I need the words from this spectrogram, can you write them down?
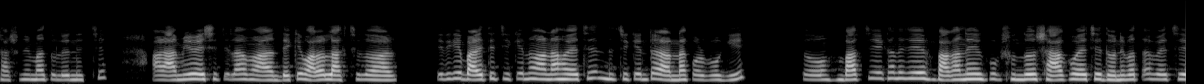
শাশুড়ির মা তুলে নিচ্ছে। আর আমিও এসেছিলাম, আর দেখে ভালো লাগছিল। আর এদিকে বাড়িতে চিকেনও আনা হয়েছে চিকেনটা রান্না করব গিয়ে। তো ভাবছি এখানে যে বাগানে খুব সুন্দর শাক হয়েছে, ধনেপাতা হয়েছে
